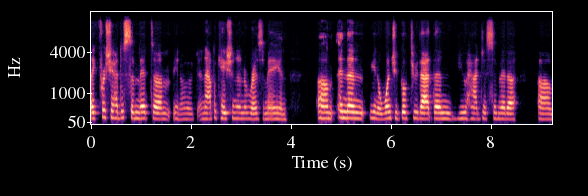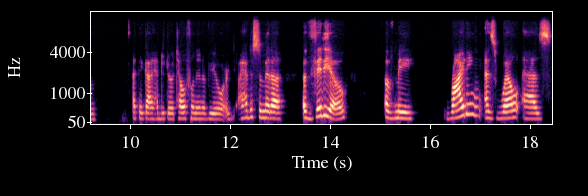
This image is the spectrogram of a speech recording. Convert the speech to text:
Like first you had to submit, um, you know, an application and a resume and Um, and then, you know, once you go through that, then you had to submit a, um, I think I had to do a telephone interview or I had to submit a, a video of me writing as well as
